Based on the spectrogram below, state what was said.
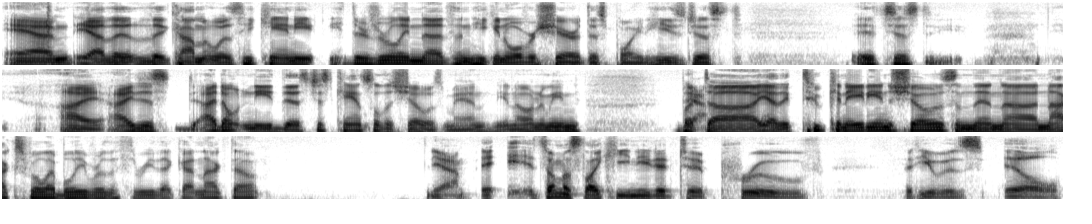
And yeah, the the comment was he can't eat. There's really nothing he can overshare at this point. He's just, it's just I I just I don't need this. Just cancel the shows, man. You know what I mean? But Yeah. uh, yeah, the two Canadian shows and then uh, Knoxville, I believe, are the three that got knocked out. Yeah, it, it's almost like he needed to prove that he was ill.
